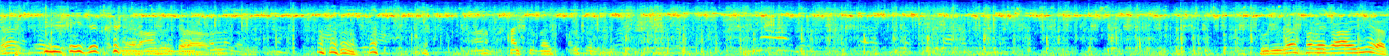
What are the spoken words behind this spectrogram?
आराम से चलाओ छुरी का सब एक आदमी नहीं रहता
